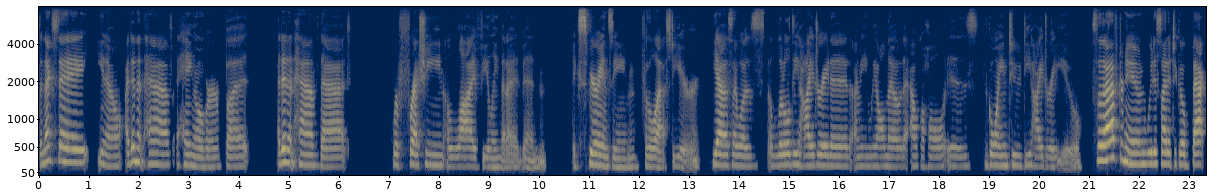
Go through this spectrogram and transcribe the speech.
The next day, you know, I didn't have a hangover, but I didn't have that refreshing, alive feeling that I had been experiencing for the last year. Yes, I was a little dehydrated. I mean, we all know that alcohol is going to dehydrate you. So that afternoon, we decided to go back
